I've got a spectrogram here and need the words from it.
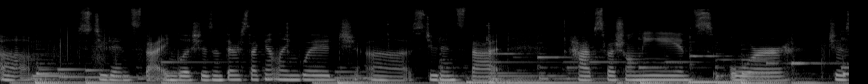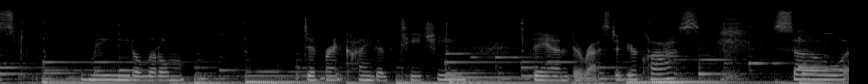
um, students that English isn't their second language, uh, students that have special needs, or just may need a little different kind of teaching than the rest of your class. So,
